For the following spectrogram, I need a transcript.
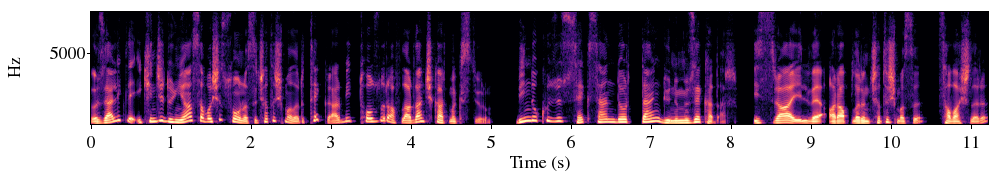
Özellikle 2. Dünya Savaşı sonrası çatışmaları tekrar bir tozlu raflardan çıkartmak istiyorum. 1984'ten günümüze kadar İsrail ve Arapların çatışması, savaşları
